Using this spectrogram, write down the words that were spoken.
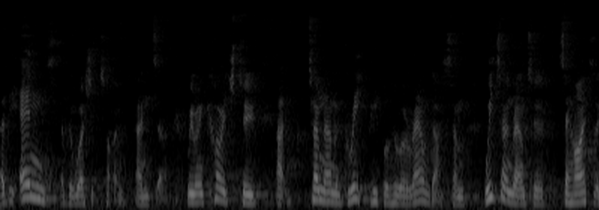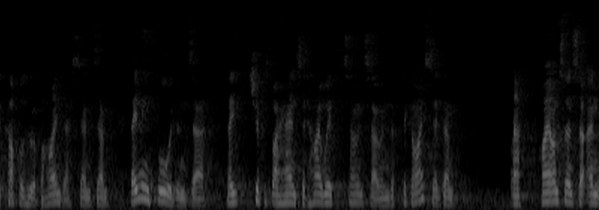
At the end of the worship time, and uh, we were encouraged to uh, turn around and greet people who were around us. Um, we turned around to say hi to the couple who were behind us, and um, they leaned forward and uh, they shook us by hand, and said, Hi, we're so and so. And the guy said, um, uh, Hi, I'm so and so, and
